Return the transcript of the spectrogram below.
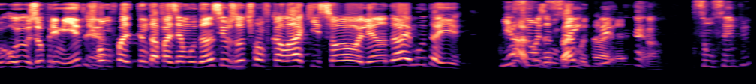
os oprimidos é. vão tentar fazer a mudança e os outros vão ficar lá aqui só olhando, ah, muda aí. E, e a coisa não sempre, vai mudar, né? É, são sempre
